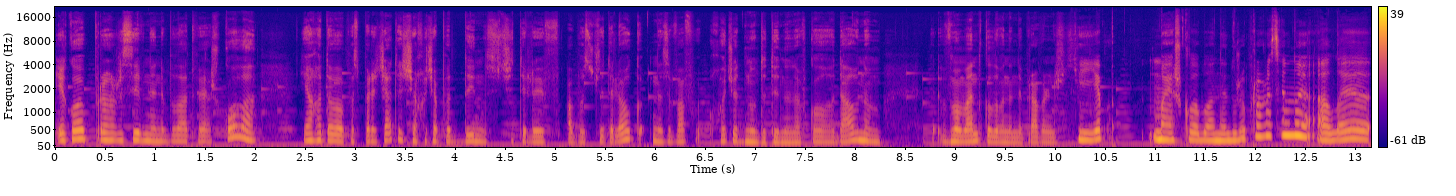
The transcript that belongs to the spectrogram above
якою б прогресивною не була твоя школа, я готова посперечати, що хоча б один з вчителів або з вчительок називав хоч одну дитину навколо дауном в момент, коли вона неправильно щось робила. Єп. Моя школа була не дуже прогресивною, але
